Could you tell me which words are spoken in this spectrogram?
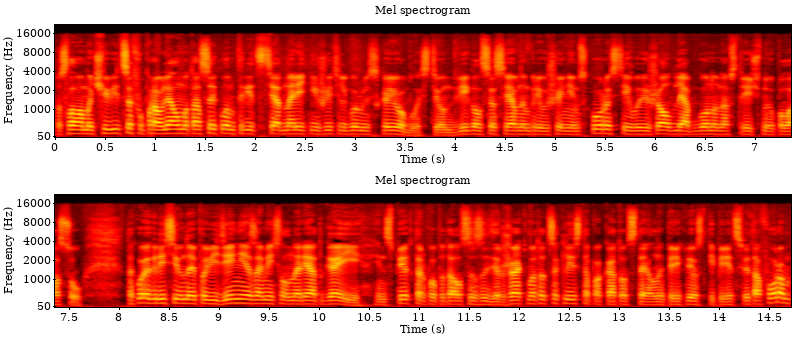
По словам очевидцев, управлял мотоциклом 31-летний житель Гомельской области. Он двигался с явным превышением скорости и выезжал для обгона на встречную полосу. Такое агрессивное поведение заметил наряд ГАИ. Инспектор попытался задержать мотоциклиста, пока тот стоял на перекрестке перед светофором,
